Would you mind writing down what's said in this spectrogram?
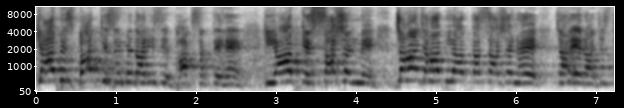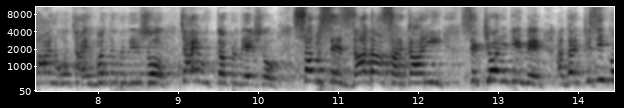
क्या आप इस बात की ज़िम्मेदारी से भाग सकते हैं कि आपके शासन में जहाँ जहाँ भी आपका शासन है, चाहे राजस्थान हो, चाहे मध्य प्रदेश हो, चाहे उत्तर प्रदेश हो, सबसे ज़्यादा सरकारी सिक्योरिटी में अगर किसी को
